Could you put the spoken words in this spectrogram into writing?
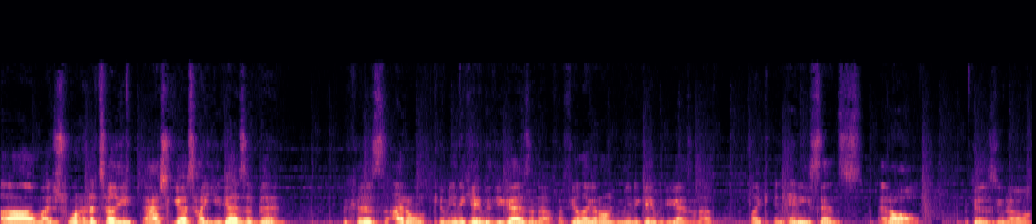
um, I just wanted to tell you, ask you guys how you guys have been. Because I don't communicate with you guys enough. I feel like I don't communicate with you guys enough, like, in any sense at all. Because, you know,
